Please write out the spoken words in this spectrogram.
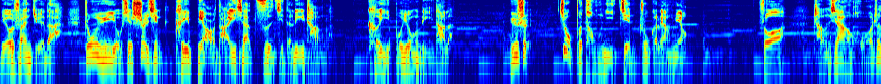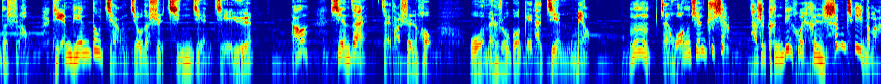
刘禅觉得终于有些事情可以表达一下自己的立场了，可以不用理他了，于是就不同意建诸葛亮庙，说丞相活着的时候天天都讲究的是勤俭节约，好，现在在他身后，我们如果给他建庙。嗯，在皇权之下，他是肯定会很生气的嘛。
